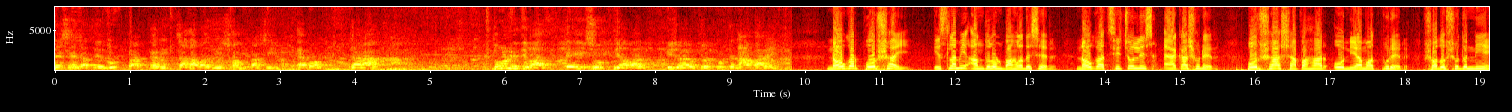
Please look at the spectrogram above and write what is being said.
দেশে যাতে লুটপাটকারী চাঁদাবাজি সন্ত্রাসী এবং যারা দুর্নীতিবাজ এই শক্তি আবার বিজয় অর্জন করতে না পারে। নওগাঁর পোরশাই ইসলামী আন্দোলন বাংলাদেশের নওগাঁ ছিচল্লিশ এক আসনের পোরশা, সাপাহার ও নিয়ামতপুরের সদস্যদের নিয়ে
